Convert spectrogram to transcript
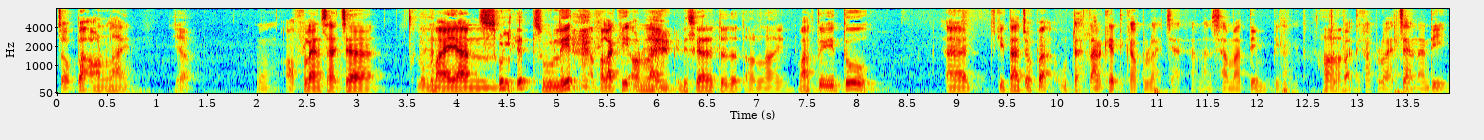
coba online. Wong, offline saja lumayan Sulit. sulit apalagi online Ini sekarang tutup online. waktu itu eh, kita coba udah target 30 aja sama sama tim bilang itu Ha. coba 30 aja nanti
